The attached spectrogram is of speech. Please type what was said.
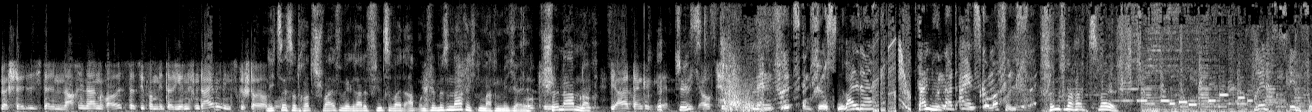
Da stellte sich dann im Nachhinein raus, dass sie vom italienischen Geheimdienst gesteuert wurden. Nichtsdestotrotz schweifen wir gerade viel zu weit ab und wir müssen Nachrichten machen, Michael. Schönen Abend noch. Ja, danke. Tschüss. Auch. Tschüss. Wenn Fritz in Fürstenwalde, dann 101,5. Fünf nach halb zwölf. Fritz Info.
